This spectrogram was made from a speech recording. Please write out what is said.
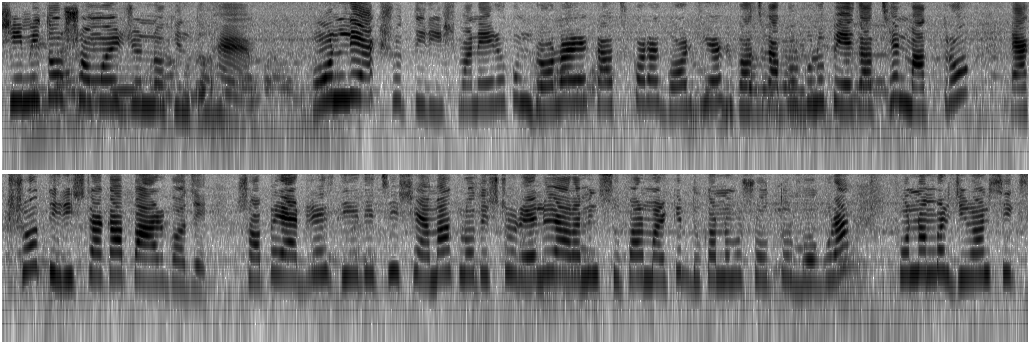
সীমিত সময়ের জন্য কিন্তু হ্যাঁ। অনলি একশো তিরিশ মানে এরকম ডলারে কাজ করা গর্জিয়াস গজ কাপড়গুলো পেয়ে যাচ্ছেন মাত্র একশো তিরিশ টাকা পার গজে। শপের অ্যাড্রেস দিয়ে দিচ্ছি, Shyama cloth store railway Alamin super market দোকান নম্বর সত্তর, Bogura. Phone number zero six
